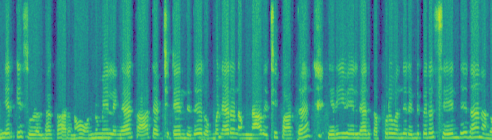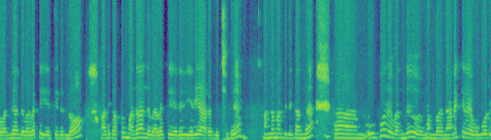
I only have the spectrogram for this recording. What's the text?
இயற்கை சூழல் தான் காரணம். ஒண்ணுமே இல்லைங்க. காத்து அடிச்சுட்டே இருந்தது. ரொம்ப நேரம் நம்ம நான் வச்சு பார்த்தேன். எரியவே இல்லை. அதுக்கப்புறம் வந்து ரெண்டு பேரும் சேர்ந்து தான் நாங்க வந்து அந்த விளக்கை ஏத்திருந்தோம். அதுக்கப்புறமா தான் அந்த விளக்கு எரி எரிய ஆரம்பிச்சுது. அந்த மாதிரி தாங்க. ஆஹ் ஒவ்வொரு வந்து நம்ம நினைக்கிற ஒவ்வொரு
